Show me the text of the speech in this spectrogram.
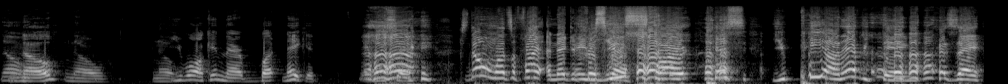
No. No. No. No. you walk in there butt naked. And you say, Because no one wants to fight a naked and Chris you start piss, you pee on everything and say,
